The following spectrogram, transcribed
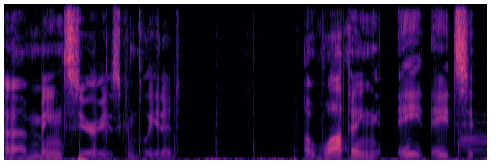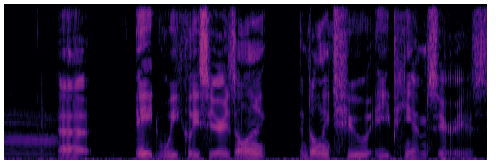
uh, main series completed, a whopping eight eight se uh, eight weekly series, only and only two 8 p.m. series,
